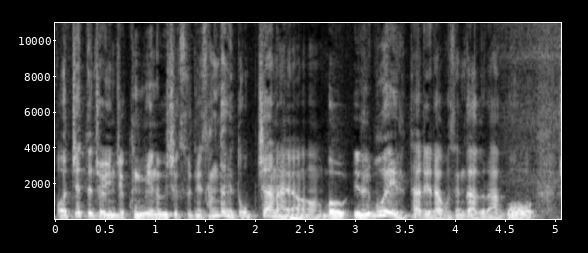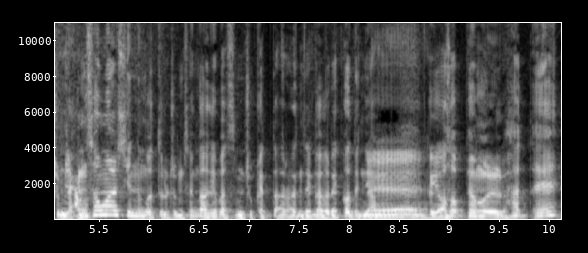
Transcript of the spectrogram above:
어쨌든 저희 이제 국민 의식 수준이 상당히 높잖아요. 뭐 일부의 일탈이라고 생각을 하고 좀 양성화할 수 있는 것들을 좀 생각해봤으면 좋겠다라는 생각을 했거든요. 네. 그 여섯 평을 하되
